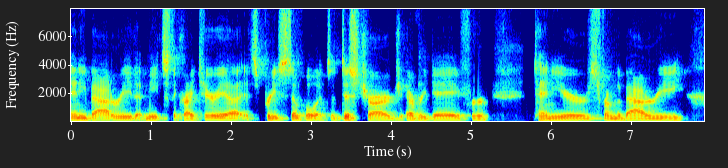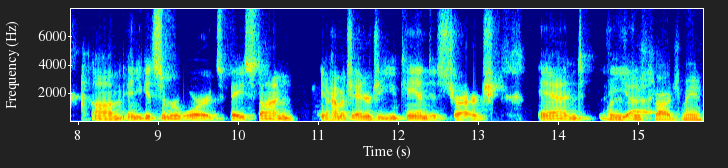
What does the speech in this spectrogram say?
any battery that meets the criteria. It's pretty simple. It's a discharge every day for 10 years from the battery um, and you get some rewards based on you know how much energy you can discharge and the what does uh, discharge mean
